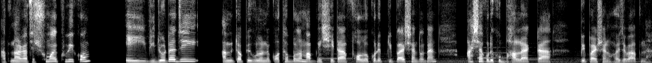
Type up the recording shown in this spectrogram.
আপনার কাছে সময় খুবই কম। এই ভিডিওটা যেই আমি টপিকগুলো নিয়ে কথা বললাম, আপনি সেটা ফলো করে প্রিপারেশানটা নেন। আশা করি খুব ভালো একটা প্রিপারেশন হয়ে যাবে আপনার।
